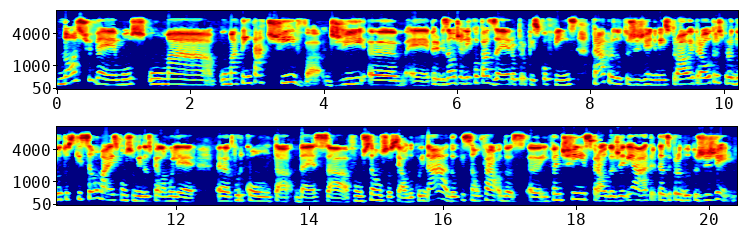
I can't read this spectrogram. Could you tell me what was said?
nós tivemos uma, uma tentativa de uh, é, previsão de alíquota zero para o PIS COFINS para produtos de higiene menstrual e para outros produtos que são mais consumidos pela mulher por conta dessa função social do cuidado, que são fraldas infantis, fraldas geriátricas e produtos de higiene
